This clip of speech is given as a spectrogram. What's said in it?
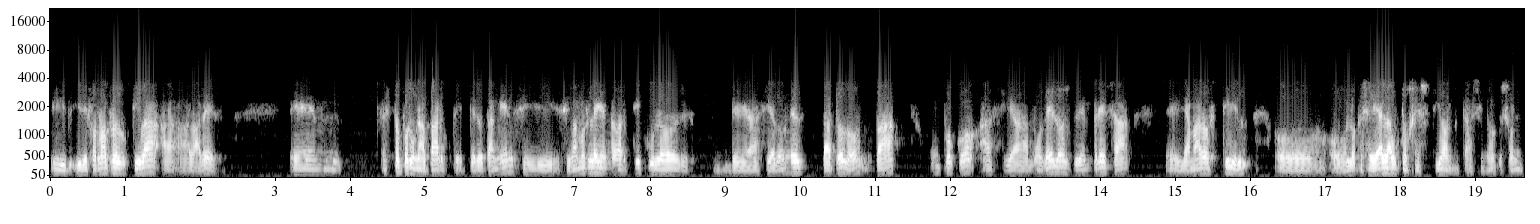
Y, de forma productiva a, la vez. Em, esto por una parte, pero también si, si vamos leyendo artículos de hacia dónde va todo, va un poco hacia modelos de empresa eh, llamados TIL o, lo que sería la autogestión casi, ¿no? Que son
